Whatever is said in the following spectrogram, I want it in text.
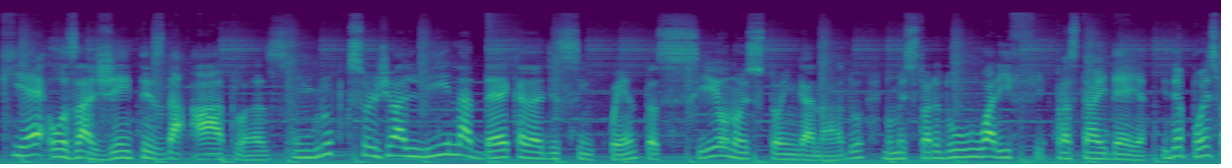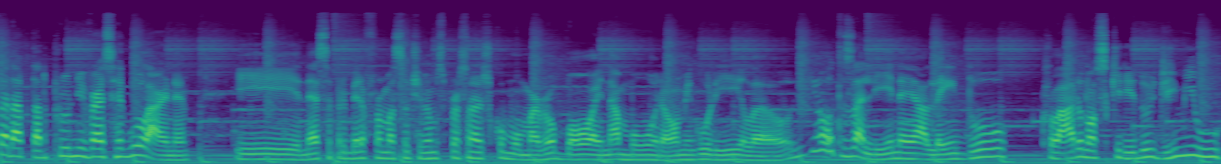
que é os Agentes da Atlas, um grupo que surgiu ali na década de 50, se eu não estou enganado, numa história do Arif, para você ter uma ideia. E depois foi adaptado para o universo regular, né? E nessa primeira formação tivemos personagens como Marvel Boy, Namora, Homem Gorila e outros ali, né? Além do, claro, nosso querido Jimmy Woo.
